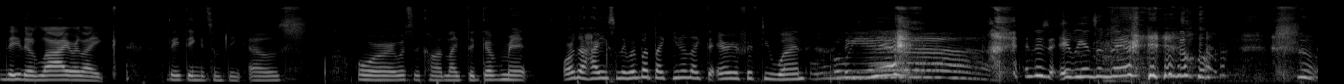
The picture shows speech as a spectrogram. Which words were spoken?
they either lie or like they think it's something else, or what's it called? Like the government, or they're hiding something. What about like you know like the Area 51? Oh Like, yeah. and there's aliens in there.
